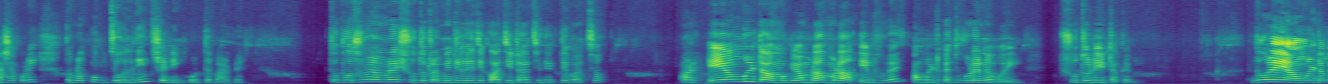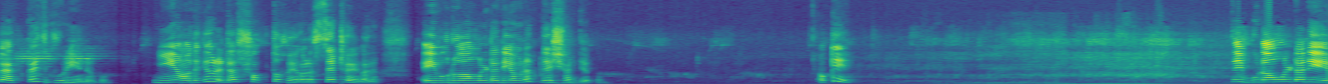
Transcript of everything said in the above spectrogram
আশা করি তোমরা খুব জলদি থ্রেডিং করতে পারবে। তো প্রথমে আমরা এই সুতোটা মিডিলে যে কাঁচিটা আছে দেখতে পাচ্ছ আর এই আঙুলটা আমাকে আমরা আমরা এইভাবে আঙুলটাকে ধরে নেব এই সুতোর এইটাকে ধরে এই আঙুলটাকে এক পেজ ঘুরিয়ে নেব। নিয়ে আমাদেরকে এটা শক্ত হয়ে গেল সেট হয়ে গেল। এই বুড়ো আঙুলটা দিয়ে আমরা প্রেশার দেব। ওকে? এই বুড়ো আঙুলটা দিয়ে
